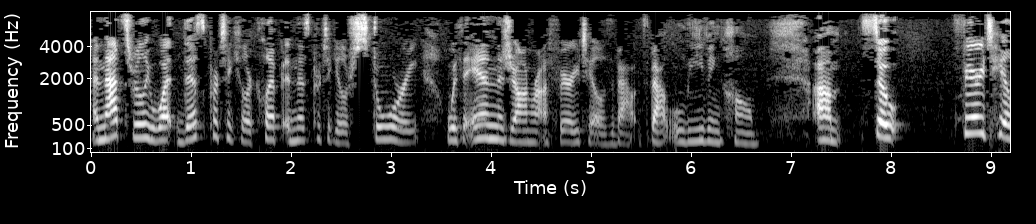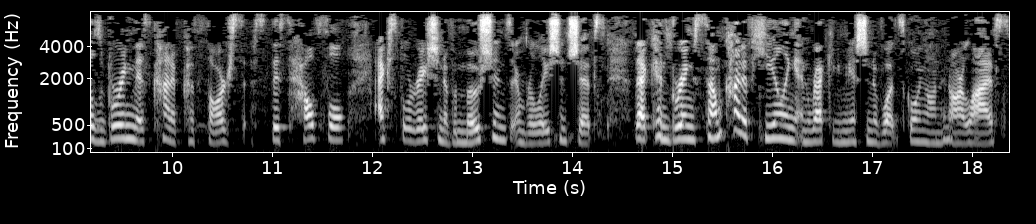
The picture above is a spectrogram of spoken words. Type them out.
And that's really what this particular clip and this particular story within the genre of fairy tale is about. It's about leaving home. Um, so fairy tales bring this kind of catharsis, this helpful exploration of emotions and relationships that can bring some kind of healing and recognition of what's going on in our lives.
